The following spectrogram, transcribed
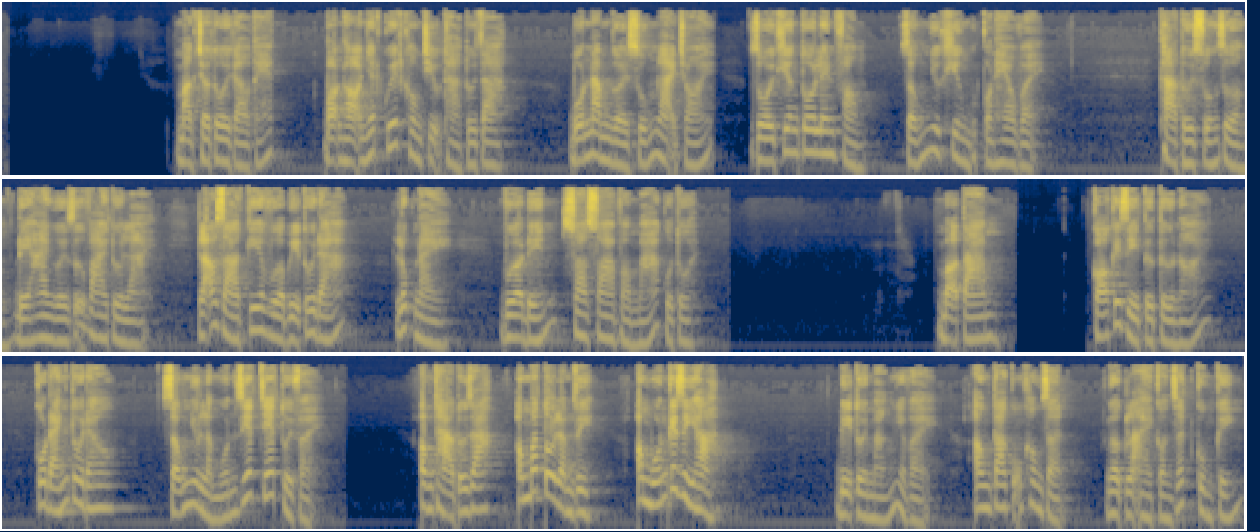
Mặc cho tôi gào thét Bọn họ nhất quyết không chịu thả tôi ra Bốn năm người súm lại trói Rồi khiêng tôi lên phòng Giống như khiêng một con heo vậy Thả tôi xuống giường để hai người giữ vai tôi lại. Lão già kia vừa bị tôi đá. Lúc này vừa đến xoa xoa vào má của tôi. Mợ Tam, có cái gì từ từ nói. Cô đánh tôi đâu, giống như là muốn giết chết tôi vậy. Ông thả tôi ra, ông bắt tôi làm gì? Ông muốn cái gì hả? Bị tôi mắng như vậy, ông ta cũng không giận, ngược lại còn rất cung kính.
